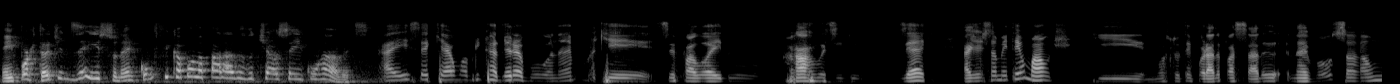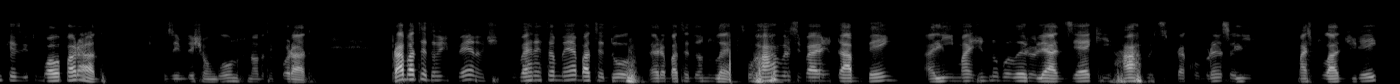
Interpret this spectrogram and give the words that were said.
É importante dizer isso, né? Como fica a bola parada do Chelsea aí com o Havertz? Aí você quer uma brincadeira boa, né? Porque você falou aí do Havertz e do Zeke. A gente também tem o Mount, que mostrou temporada passada na evolução no quesito bola parada. Inclusive deixou um gol no final da temporada. Para batedor de pênalti, o Werner também é batedor, era batedor no Leipzig. O Havertz vai ajudar bem ali. Imagina o goleiro olhar Zeke, Havertz para cobrança ali mais pro lado direito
